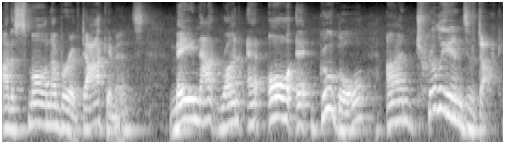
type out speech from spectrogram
on a small number of documents may not run at all at Google on trillions of documents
